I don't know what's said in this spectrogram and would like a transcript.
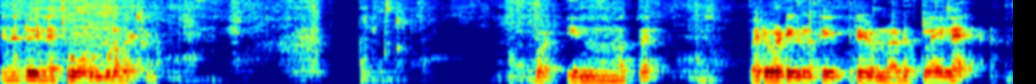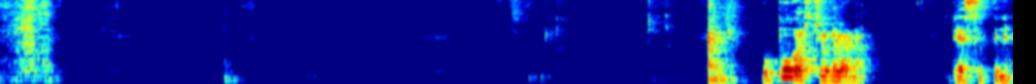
എന്നിട്ട് പിന്നെ ചോറും കൂടെ വെക്കണം. അപ്പോൾ ഇന്നത്തെ പരിപാടികളൊക്കെ ഇത്രയേ ഉള്ളൂ അടുക്കളയിലെ. ഉപ്പ് കുറച്ചുകൂടെ വേണം. രസത്തിന്.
